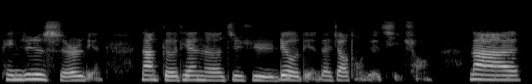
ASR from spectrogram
平均是十二点。那隔天呢，继续六点再叫同学起床。那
